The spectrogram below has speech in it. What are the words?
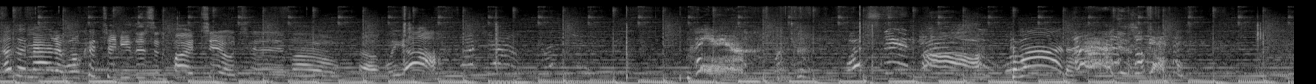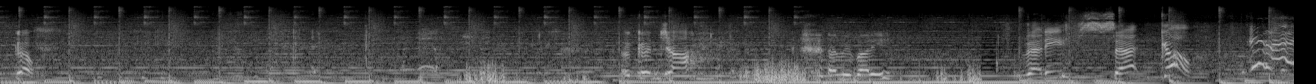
Doesn't matter. We'll continue this in part two tomorrow, Go. A good job, everybody. Ready, set, go!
